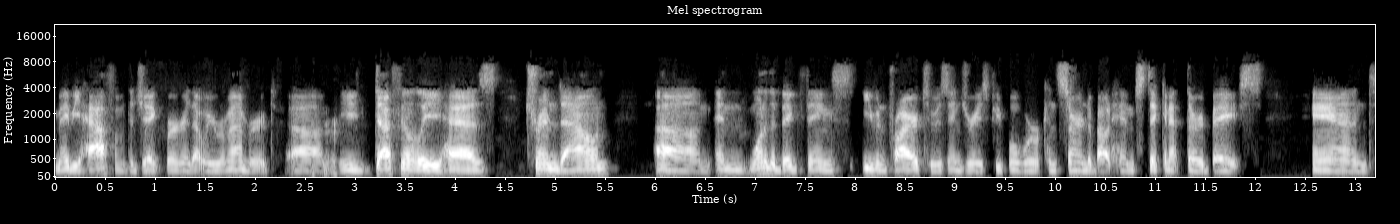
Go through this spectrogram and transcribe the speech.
maybe half of the Jake Burger that we remembered. Um, he definitely has trimmed down. Um, and one of the big things, even prior to his injuries, people were concerned about him sticking at third base. And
